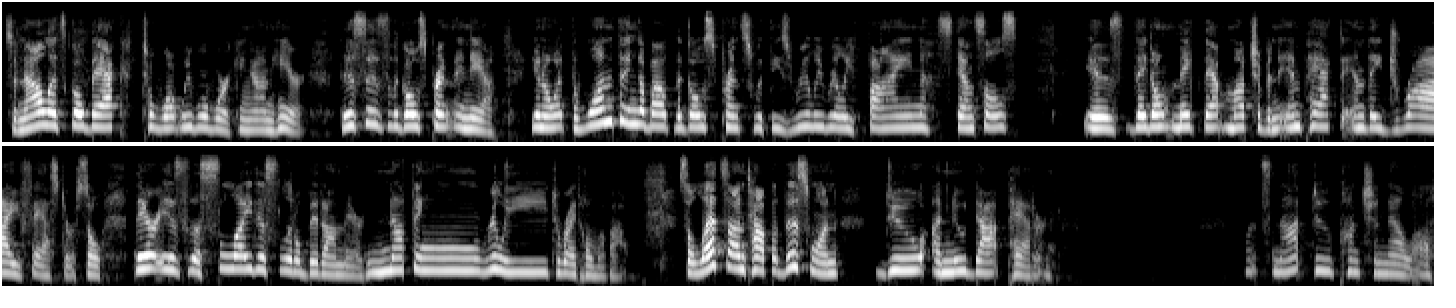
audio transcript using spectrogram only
so now let's go back to what we were working on here. This is the ghost print, and yeah, you know what? The one thing about the ghost prints with these really, really fine stencils is they don't make that much of an impact and they dry faster. So there is the slightest little bit on there. Nothing really to write home about. So let's, on top of this one, do a new dot pattern. Let's not do Punchinella.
